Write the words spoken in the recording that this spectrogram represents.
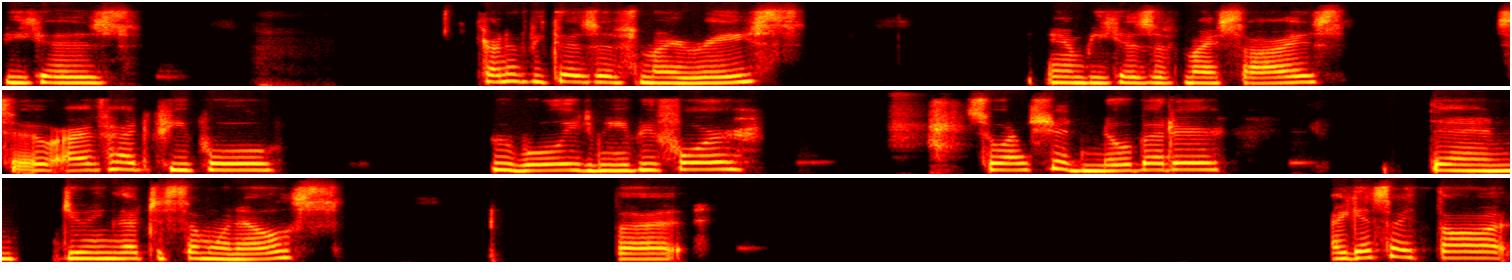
because kind of because of my race and because of my size. So I've had people who bullied me before. So I should know better than doing that to someone else. But I guess I thought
